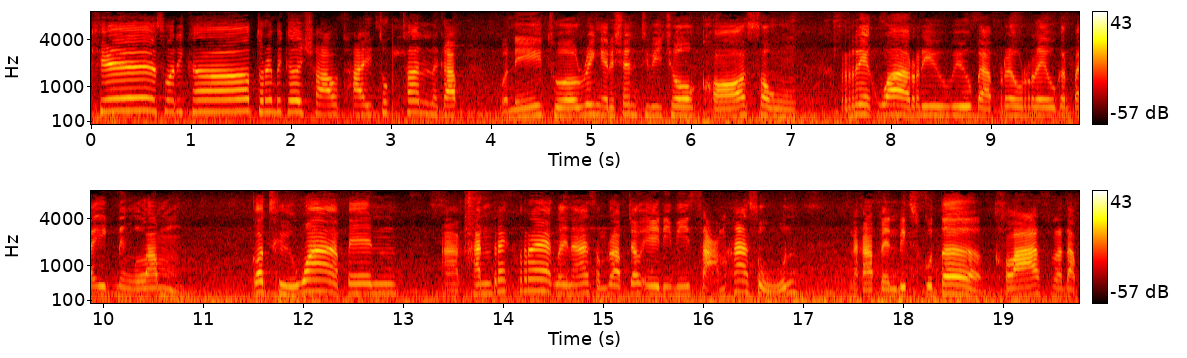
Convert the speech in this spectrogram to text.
เค สวัสดีครับทัวริงเบเกอร์ชาวไทยทุกท่านนะครับ วันนี้ Touring Edition TV Show ขอส่งเรียกว่ารีวิวแบบเร็วๆ กันไปอีกหนึ่งลำ ก็ถือว่าเป็นคันแรก ๆ เลยนะสำหรับเจ้า ADV 350 นะครับ เป็น Big Scooter คลาสระดับ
